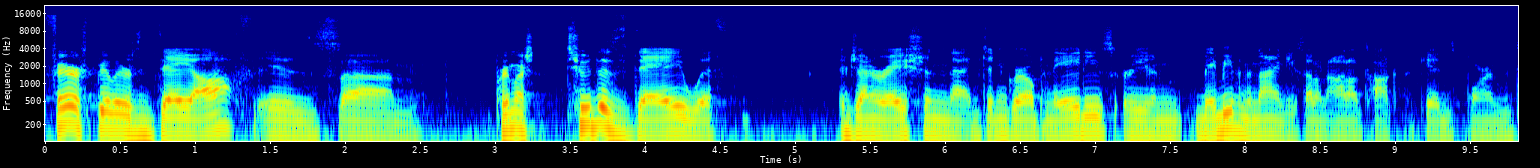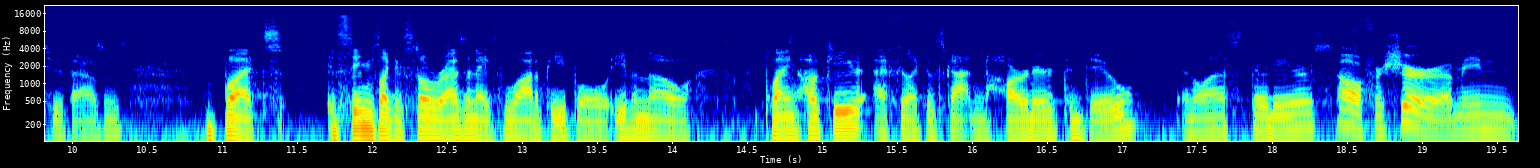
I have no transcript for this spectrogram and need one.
Ferris Bueller's Day Off is um, pretty much to this day with a generation that didn't grow up in the 80s or even maybe even the 90s. I don't know. I don't talk to kids born in the 2000s. But it seems like it still resonates with a lot of people, even though playing hooky, I feel like it's gotten harder to do in the last 30 years. Oh, for sure. I mean,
